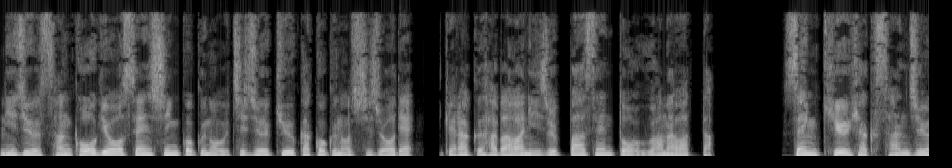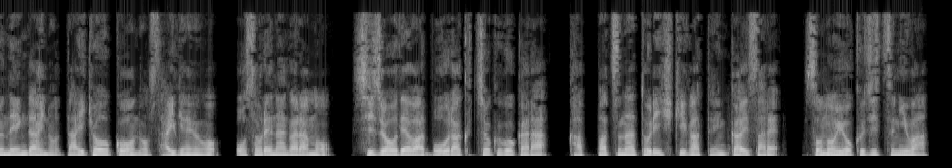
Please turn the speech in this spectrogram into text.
23工業先進国のうち19カ国の市場で、下落幅は20%を上回った。1930年代の大恐慌の再現を恐れながらも、市場では暴落直後から活発な取引が展開され、その翌日には、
